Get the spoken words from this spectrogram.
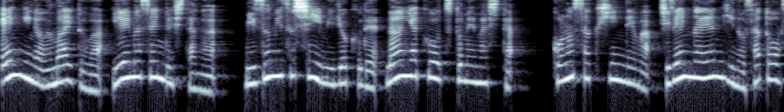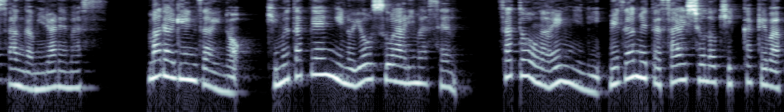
演技が上手いとは言えませんでしたが、みずみずしい魅力で難役を務めました。この作品では自然な演技の佐藤さんが見られます。まだ現在の、キムタク演技の様子はありません。佐藤が演技に目覚めた最初のきっかけは、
